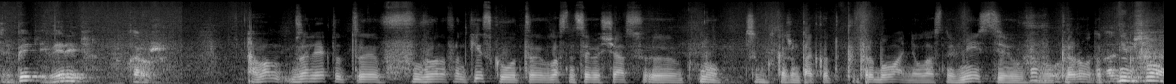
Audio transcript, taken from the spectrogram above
Терпеть и верить в хорошее. А вам взагалі як тут е, в Івано-Франківську, от е, власне цей весь час, е, ну скажімо так, от перебування власне в місті, в природі? Одним словом,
